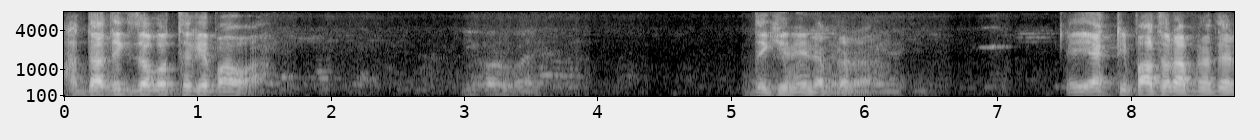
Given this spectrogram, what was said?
আধ্যাত্মিক জগৎ থেকে পাওয়া কি করো ভাই দেখে নিন আপনারা। এই একটি পাথর আপনাদের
